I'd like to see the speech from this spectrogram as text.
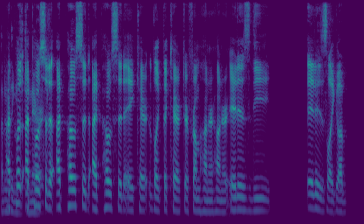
I don't I think put it's I posted a, I posted I posted a char- like the character from Hunter Hunter. It is the it is like a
